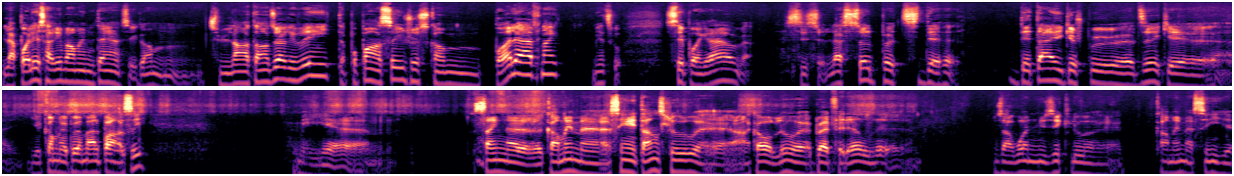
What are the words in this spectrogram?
La police arrive en même temps. C'est comme, tu l'as entendu arriver, t'as pas pensé juste comme, pas aller à la fenêtre? Mais en tout c'est pas grave. C'est la seule petit détail que je peux euh, dire qu'il euh, a comme un peu mal pensé. Mais euh, scène quand même assez intense. Là, encore là, Brad Fidel nous envoie une musique là, quand même assez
